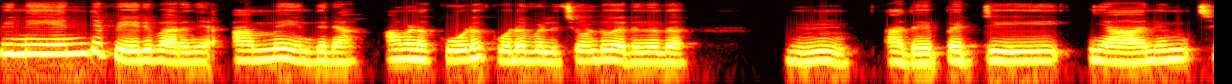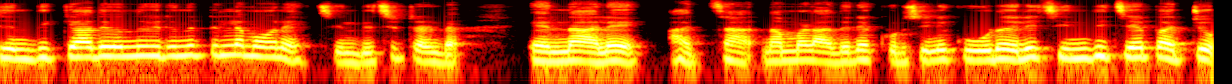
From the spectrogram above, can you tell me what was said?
പിന്നെ എന്റെ പേര് പറഞ്ഞ് അമ്മ എന്തിനാ അവളെ കൂടെ കൂടെ വിളിച്ചോണ്ട് വരുന്നത്? ഉം അതേപ്പറ്റി ഞാനും ചിന്തിക്കാതെ ഒന്നും ഇരുന്നിട്ടില്ല മോനെ. ചിന്തിച്ചിട്ടുണ്ട്. എന്നാലേ അച്ഛ നമ്മൾ അതിനെക്കുറിച്ച് ഇനി കൂടുതൽ ചിന്തിച്ചേ പറ്റൂ.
